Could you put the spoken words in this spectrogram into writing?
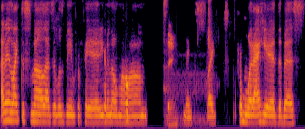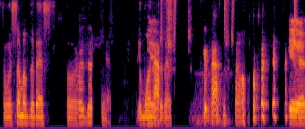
I didn't like the smell as it was being prepared, even though my mom Same. makes like from what I hear the best or some of the best or the, yeah, one yeah. of the best. Get past the smell. yeah.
